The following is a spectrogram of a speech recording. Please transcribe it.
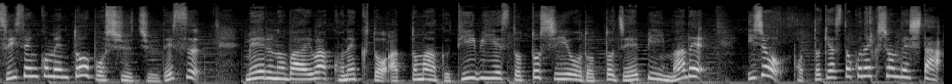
推薦コメントを募集中です。メールの場合は、 connect アットマーク tbs.co.jp まで。以上、ポッドキャストコネクションでした。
